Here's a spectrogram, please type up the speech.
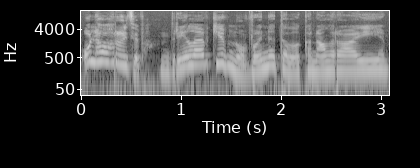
Ольга Гриців, Андрій Левків, новини телеканал Раї.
